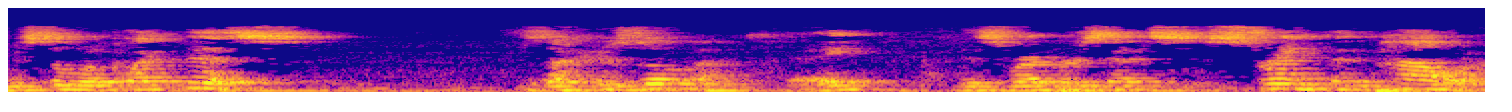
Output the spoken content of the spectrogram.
used to look like this. zag er zo uit. Okay, this represents strength and power.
